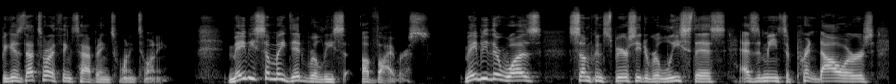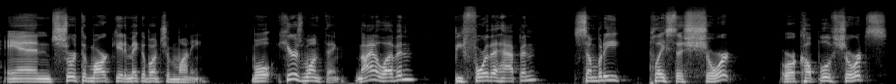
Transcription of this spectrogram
Because that's what I think is happening in 2020. Maybe somebody did release a virus. Maybe there was some conspiracy to release this as a means to print dollars and short the market and make a bunch of money. Well, here's one thing 9 11, before that happened, somebody placed a short or a couple of shorts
